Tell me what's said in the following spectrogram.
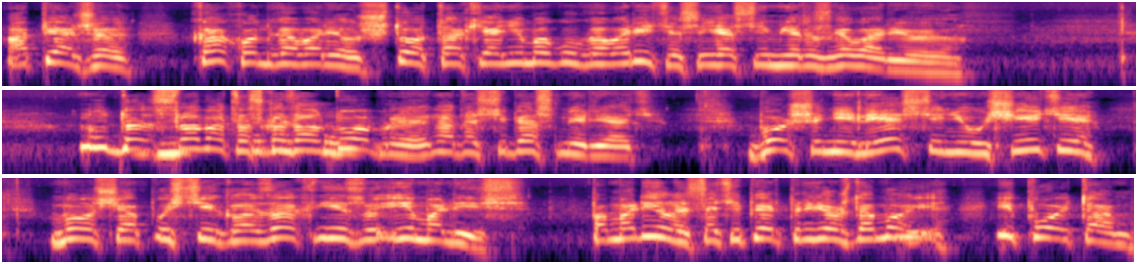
Опять же, как он говорил, что так я не могу говорить, если я с ним не разговариваю. Ну, да, слова-то сказал добрые, надо себя смирять. Больше не лезьте, не учите, молча опусти глаза к низу и молись. Помолилась, а теперь придешь домой и, и пой там.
